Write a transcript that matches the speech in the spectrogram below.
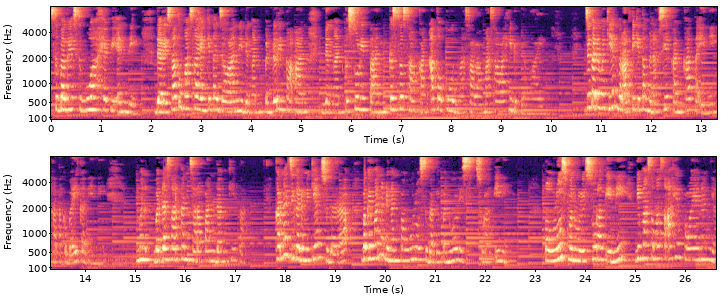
sebagai sebuah happy ending dari satu masa yang kita jalani dengan penderitaan, dengan kesulitan, kesesakan, ataupun masalah-masalah hidup yang lain. Jika demikian berarti kita menafsirkan kata ini, kata kebaikan ini, berdasarkan cara pandang kita. Karena jika demikian saudara, bagaimana dengan Paulus sebagai penulis surat ini? Paulus menulis surat ini di masa-masa akhir pelayanannya,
